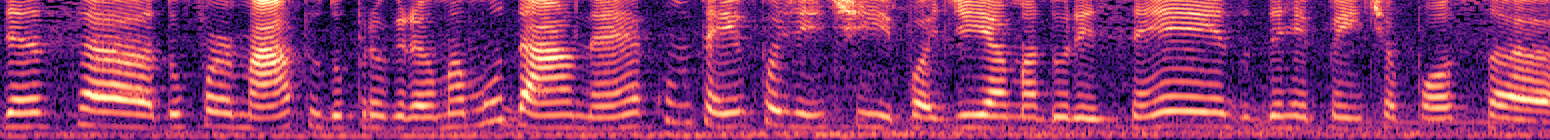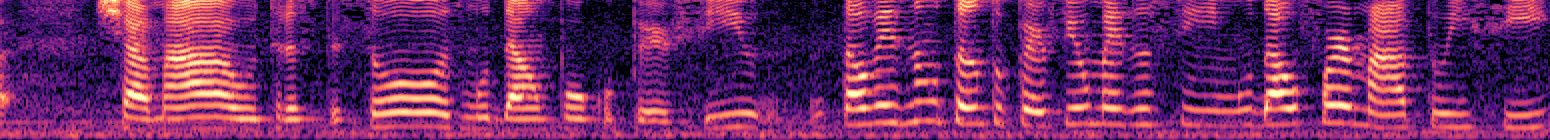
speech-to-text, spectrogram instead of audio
dessa do formato do programa mudar, né? Com o tempo a gente pode ir amadurecendo, de repente eu possa chamar outras pessoas, mudar um pouco o perfil. Talvez não tanto o perfil, mas assim, mudar o formato em si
